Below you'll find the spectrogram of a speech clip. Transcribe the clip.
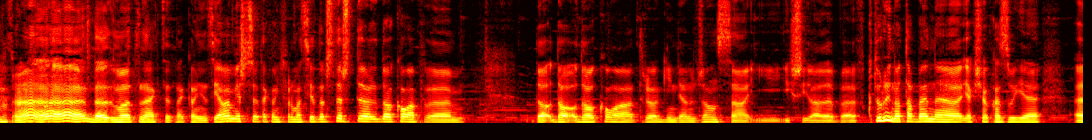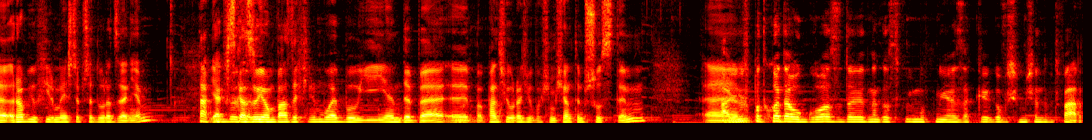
no A, a, a, do, mocny akcent na koniec. Ja mam jeszcze taką informację, znaczy też do, dookoła, em, do, do, dookoła trylogii Indiana Jonesa i, i Sheila LeBeouf, który notabene, jak się okazuje, e, robił filmy jeszcze przed urodzeniem. Tak, Jak wskazują bazy Filmwebu i IMDB, e, pa- pan się urodził w 86. A już podkładał głos do jednego z filmów Miyazakiego w 84.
